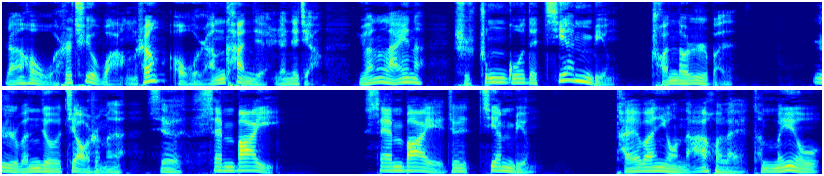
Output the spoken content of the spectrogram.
然后我是去网上偶然看见人家讲，原来呢是中国的煎饼传到日本，日文就叫什么呢？叫 “senbai”，“senbai” 就是煎饼。台湾又拿回来，他没有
